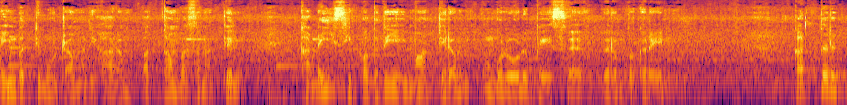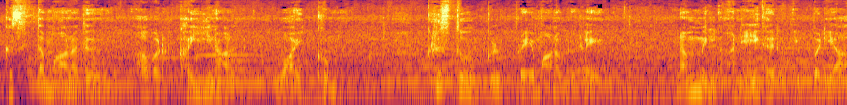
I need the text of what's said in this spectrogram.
ஐம்பத்தி மூன்றாம் அதிகாரம் பத்தாம் வசனத்தில் கடைசி பகுதியை மாத்திரம் உங்களோடு பேச விரும்புகிறேன். கர்த்தருக்கு சித்தமானது அவர் கையினால் வாய்க்கும். கிறிஸ்துவுக்குள் பிரியமானவர்களே நம்மில் அநேகர் இப்படியாக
